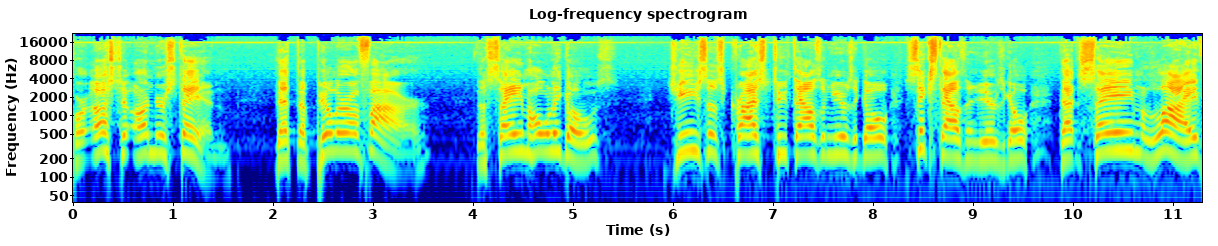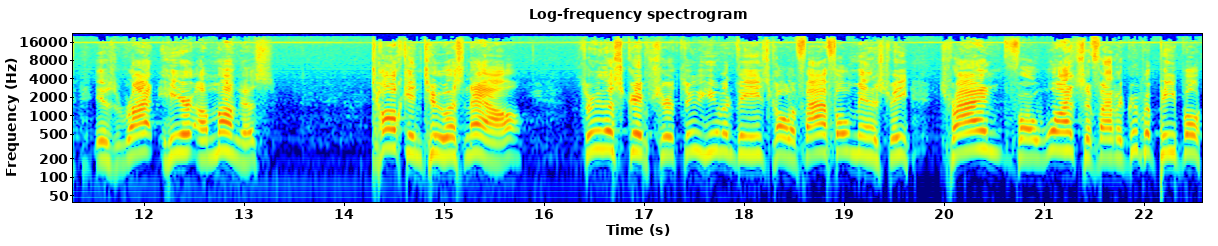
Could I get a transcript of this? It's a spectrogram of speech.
for us to understand that the pillar of fire, the same Holy Ghost, Jesus Christ 2,000 years ago, 6,000 years ago, that same life is right here among us talking to us now through the scripture, through human beings called a fivefold ministry, trying for once to find a group of people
